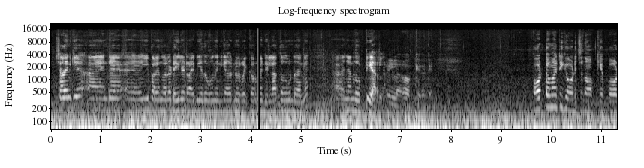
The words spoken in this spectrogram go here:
പക്ഷെ അതെനിക്ക് എന്റെ ഈ പറയുന്ന പോലെ ഡെയിലി ഡ്രൈവ് ചെയ്ത് പോകുന്ന എനിക്ക് അതിനൊരു റിക്വയർമെന്റ് ഇല്ലാത്തത് കൊണ്ട് തന്നെ ഞാനത് ഒപ്റ്റ് ചെയ്യാറില്ല ഇല്ല. ഓക്കെ ഓക്കെ ഓട്ടോമാറ്റിക് ഓടിച്ച് നോക്കിയപ്പോൾ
